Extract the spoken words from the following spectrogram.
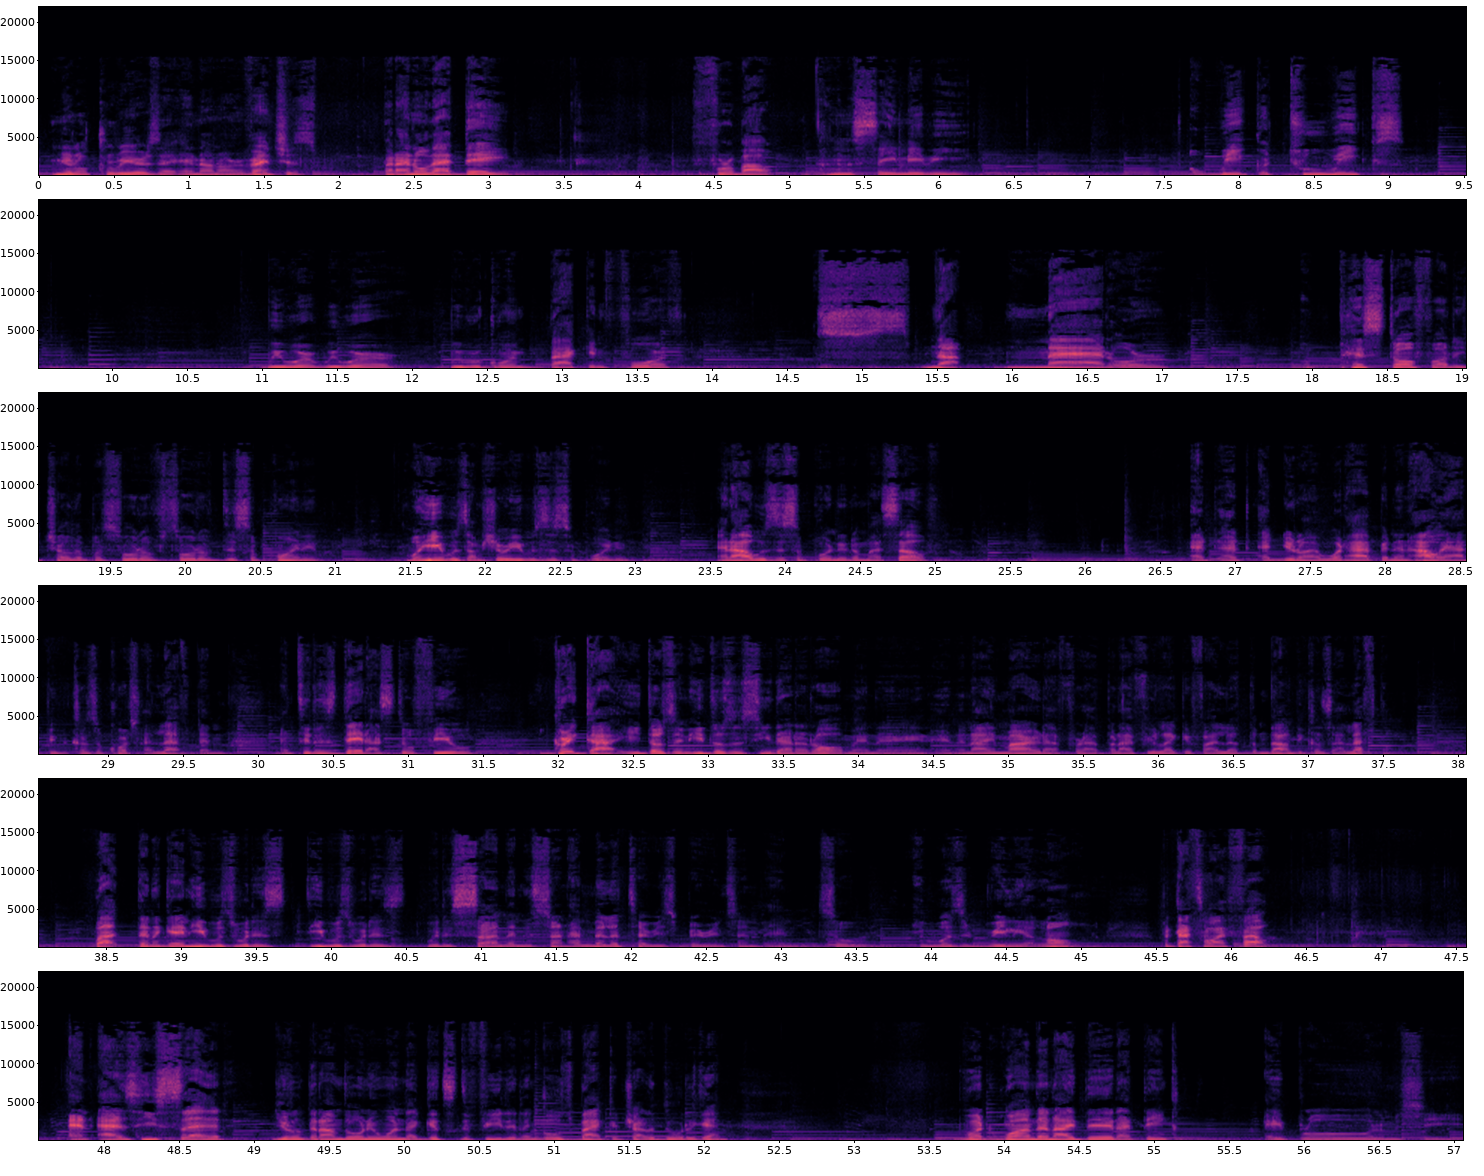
you know, careers and on our adventures. But I know that day, for about I'm gonna say maybe a week or two weeks, we were we were we were going back and forth, not mad or, or pissed off at each other, but sort of sort of disappointed. Well, he was. I'm sure he was disappointed, and I was disappointed in myself at, at, at you know at what happened and how it happened because of course I left and and to this date I still feel great guy he doesn't he doesn't see that at all man and, and, I admire that for that but I feel like if I left him down because I left him but then again he was with his he was with his with his son and his son had military experience and and so he wasn't really alone but that's how I felt and as he said you know that I'm the only one that gets defeated and goes back and try to do it again what Wanda and I did I think April, let me see.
